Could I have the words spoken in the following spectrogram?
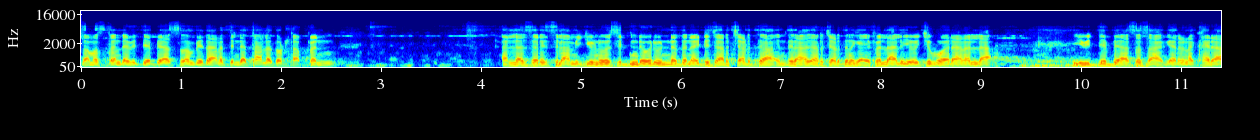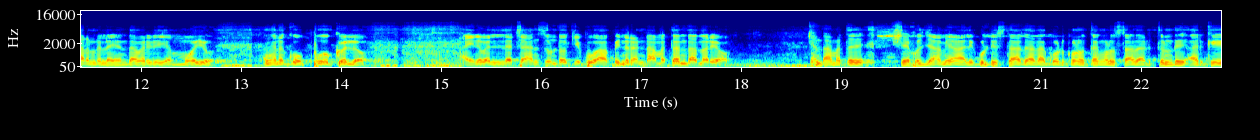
സമസ്തന്റെ വിദ്യാഭ്യാസ സംവിധാനത്തിന്റെ തലതൊട്ടപ്പൻ അൽ അസർ ഇസ്ലാമിക് യൂണിവേഴ്സിറ്റിന്റെ ഒരു ഉന്നതനായിട്ട് ചർച്ച നടത്തുക. എന്തിനാ ചർച്ച നടത്തുന്നത്? കൈഫല്ലാൽ ചോദിച്ചു പോരാനല്ല. ഈ വിദ്യാഭ്യാസ സഹകരണ കരാറുണ്ടല്ലോ. എന്താ പറയുക എം ഒയോ അങ്ങനൊക്കെ ഒപ്പുവെക്കുമല്ലോ അതിന് വല്ല ചാൻസ് ഉണ്ടോക്കി പോവാ. പിന്നെ രണ്ടാമത്തെ എന്താണെന്നറിയോ രണ്ടാമത്തെ ഷെയ്ഖുൽ ജാമി ആലിക്കുട്ടി ഉസ്താദ് അതാ കൊടുക്കണോ. തങ്ങൾ ഉസ്താദ് അടുത്തുണ്ട്. ആർക്ക്?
